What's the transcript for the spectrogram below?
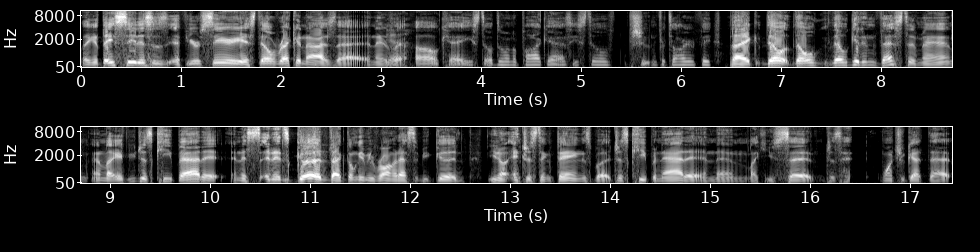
Like, if they see this as if you're serious, they'll recognize that, and they're Yeah. like, oh, okay, he's still doing a podcast. He's still shooting photography. Like, they'll they'll they'll get invested, man. And like, if you just keep at it, and it's and it's good. Like, don't get me wrong, it has to be good. You know, interesting things, but just keeping at it, and then like you said, just once you got that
